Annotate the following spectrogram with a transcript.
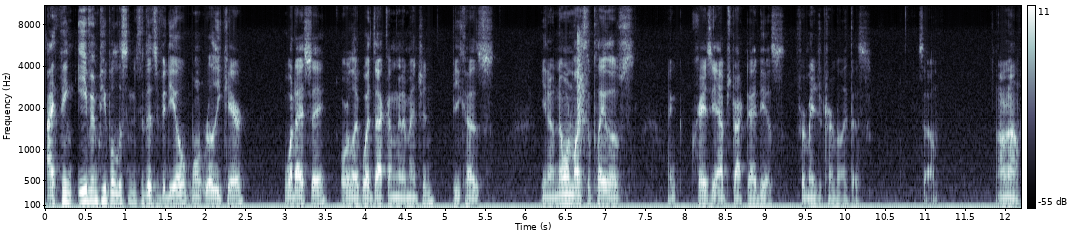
I think even people listening to this video won't really care what I say or like what deck I'm gonna mention because, you know, no one likes to play those like crazy abstract ideas for a major tournament like this. So, I don't know.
